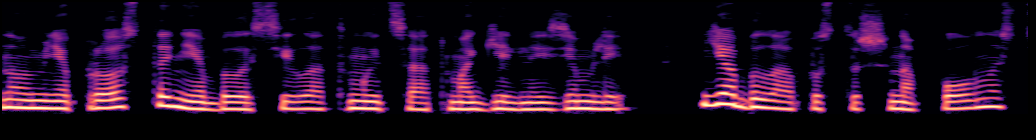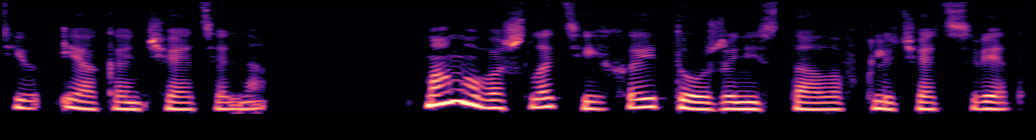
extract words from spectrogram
но у меня просто не было сил отмыться от могильной земли. Я была опустошена полностью и окончательно. Мама вошла тихо и тоже не стала включать свет.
